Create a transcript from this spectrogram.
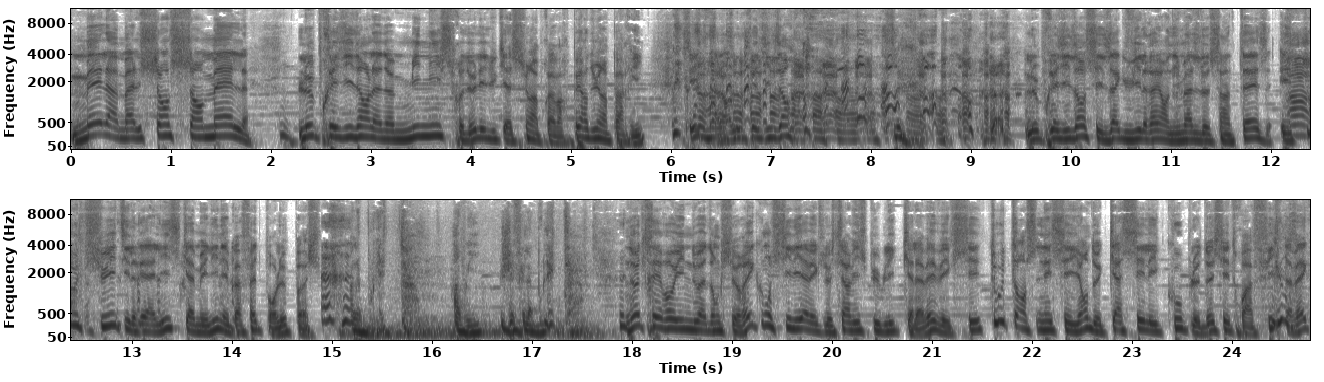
Mais la malchance s'en mêle. Le président la nomme ministre de l'éducation après avoir perdu un pari. Et alors le président, le président c'est Jacques Villeray en image de synthèse et tout de suite il réalise qu'Amélie n'est pas faite pour le poste. À la boulette. Ah oui, j'ai fait la boulette. Notre héroïne doit donc se réconcilier avec le service public qu'elle avait vexé, tout en essayant de casser les couples de ses trois fils avec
